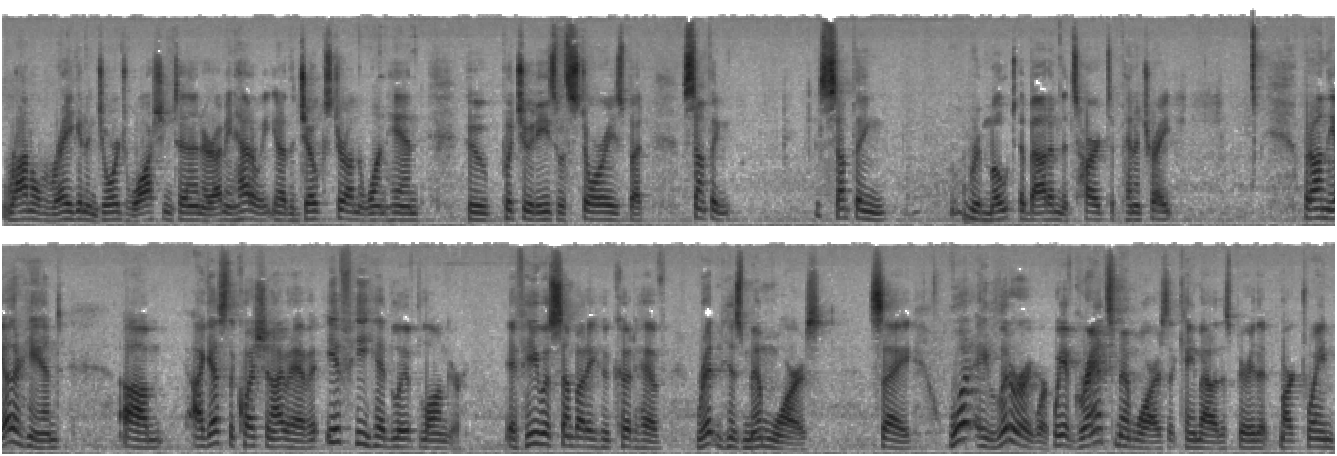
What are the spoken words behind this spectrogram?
Ronald Reagan and George Washington? Or, I mean, how do we, you know, the jokester on the one hand who puts you at ease with stories, but something, something remote about him that's hard to penetrate? But on the other hand, um, I guess the question I would have if he had lived longer, if he was somebody who could have written his memoirs, say, what a literary work. We have Grant's memoirs that came out of this period that Mark Twain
